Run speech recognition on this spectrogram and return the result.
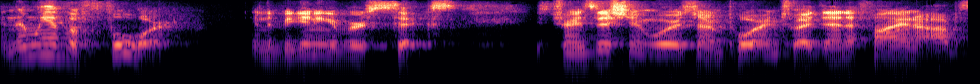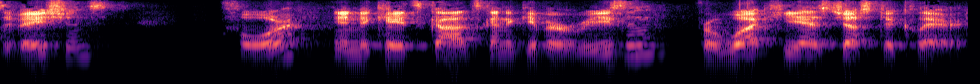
And then we have a for in the beginning of verse 6. These transition words are important to identify in our observations. For indicates God's going to give a reason for what he has just declared.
